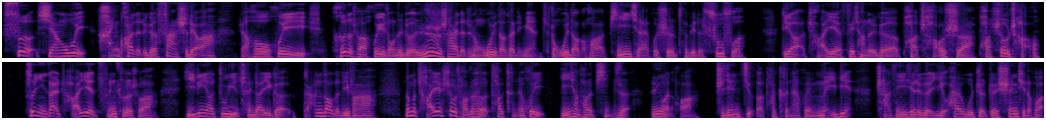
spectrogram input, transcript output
色香味很快的这个散失掉啊，然后会喝的时候会有一种这个日晒的这种味道在里面，这种味道的话，品饮起来不是特别的舒服。第二，茶叶非常的这个怕潮湿啊，怕受潮，所以你在茶叶存储的时候啊，一定要注意存在一个干燥的地方啊。那么茶叶受潮之后，它可能会影响它的品质。另外的话，时间久了，它可能会霉变，产生一些这个有害物质，对身体的话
